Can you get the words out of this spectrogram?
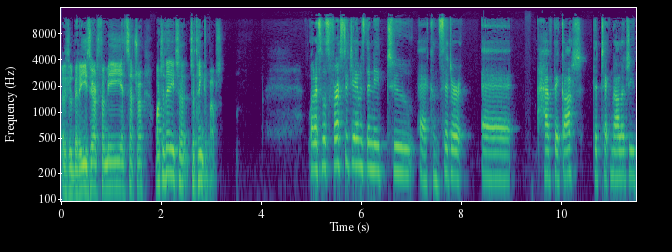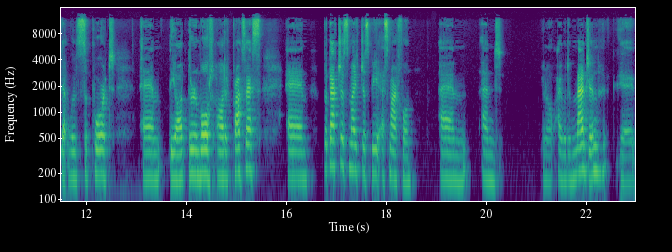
a little bit easier for me, etc. What do they need to, to think about? Well, I suppose firstly, James, they need to uh, consider uh, have they got the technology that will support um, the, aud- the remote audit process. Um, but that just might just be a smartphone. Um, and, you know, I would imagine uh,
